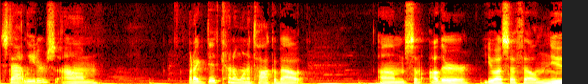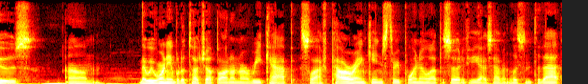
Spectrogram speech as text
stat leaders. Um, but I did kind of want to talk about um, some other USFL news um, that we weren't able to touch up on on our recap slash power rankings 3.0 episode. If you guys haven't listened to that,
